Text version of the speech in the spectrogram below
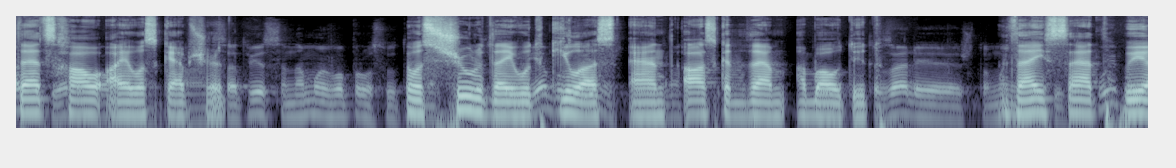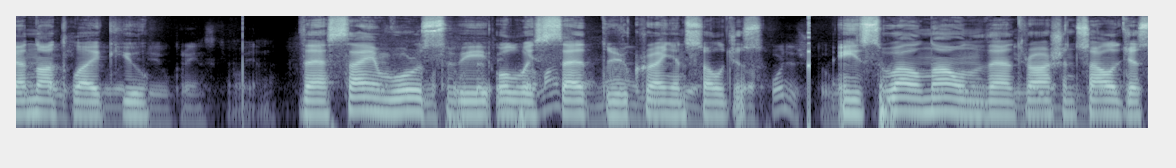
That's how I was captured. I was sure they would kill us and asked them about it. They said, we are not like you. The same words we always said to Ukrainian soldiers. It's well known that Russian soldiers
